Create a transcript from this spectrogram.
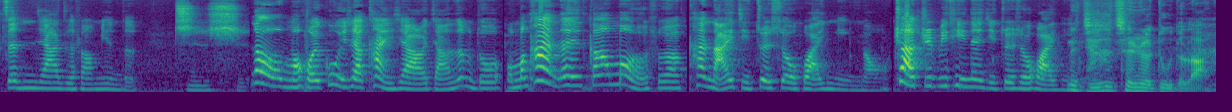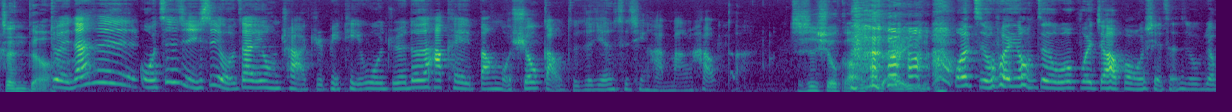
增加这方面的。知识。那我们回顾一下，看一下，啊讲了这么多，我们看，哎，刚刚梦有说要看哪一集最受欢迎哦？ChatGPT 那集最受欢迎，那集是蹭热度的啦，真的。对，但是我自己是有在用 ChatGPT，我觉得它可以帮我修稿子，这件事情还蛮好的。只是修稿子而已。我只会用这个，我不会叫他帮我写程式，我比较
